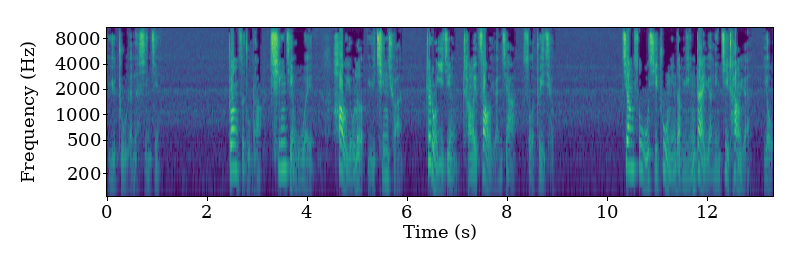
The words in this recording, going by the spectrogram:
与主人的心境。庄子主张清静无为，好游乐与清泉，这种意境常为造园家所追求。江苏无锡著名的明代园林寄畅园有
